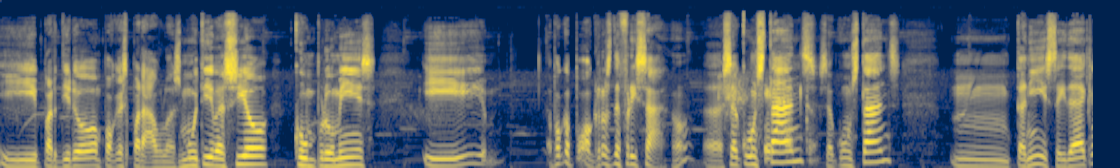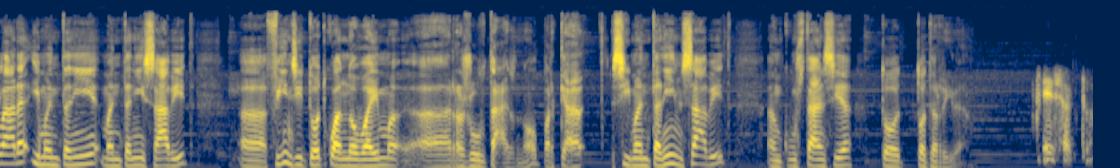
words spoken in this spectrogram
i per dir-ho en poques paraules, motivació, compromís i a poc a poc, res de frissar, no? Eh, ser constants, ser constants, mm, tenir la idea clara i mantenir, mantenir l'hàbit eh, fins i tot quan no veiem eh, resultats, no? Perquè si mantenim l'hàbit, en constància, tot, tot arriba. Exacto.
